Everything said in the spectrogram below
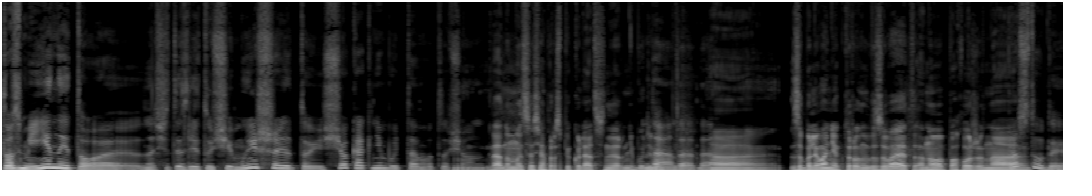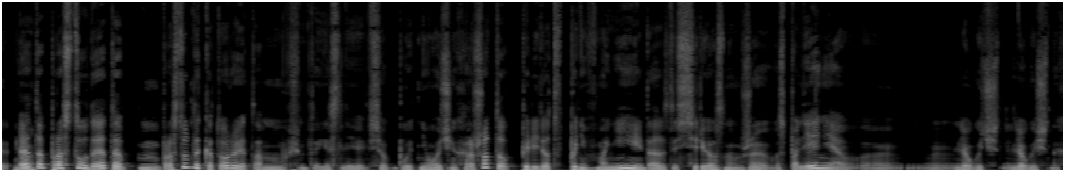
то змеиный, то, значит, из летучей мыши, то еще как-нибудь там вот вообще он... Да, ну мы совсем про спекуляции, наверное, не будем. Да, да, да. А, заболевание, которое он вызывает, оно похоже на... Простуды. Да. Это простуды. Это простуды, которые там, ну, в общем-то, если все будет не очень хорошо, то перейдет в пневмонии, да, то есть серьезное уже воспаление э, легоч... легочных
